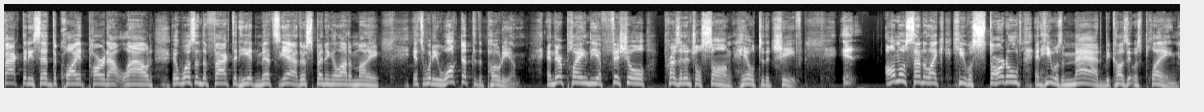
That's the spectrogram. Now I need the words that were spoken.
fact that he said the quiet part out loud. It wasn't the fact that he admits, yeah, they're spending a lot of money. It's when he walked up to the podium and they're playing the official presidential song, Hail to the Chief. It almost sounded like he was startled and he was mad because it was playing.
